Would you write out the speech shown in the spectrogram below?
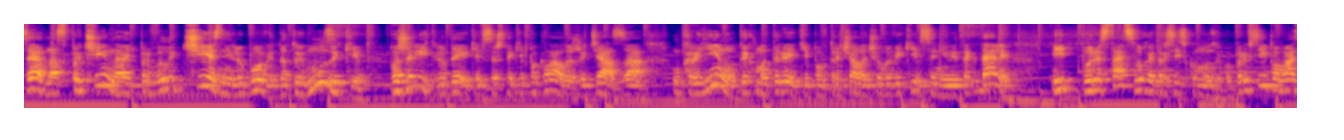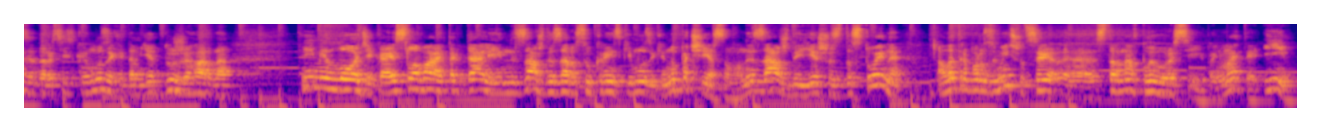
Це одна з причин, навіть при величезній любові до тої музики, пожаліть людей, які все ж таки поклали життя за Україну, тих матерей, які повтрачали чоловіків, синів і так далі, і перестать слухати російську музику. При всій повазі до російської музики там є дуже гарна. І мелодика, і слова, і так далі. І не завжди зараз у українській музики, ну по-чесному, не завжди є щось достойне, але треба розуміти, що це е, сторона впливу Росії, понімаєте? І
